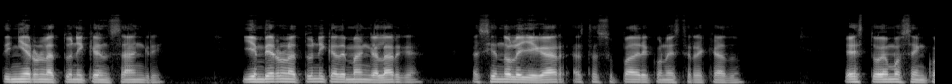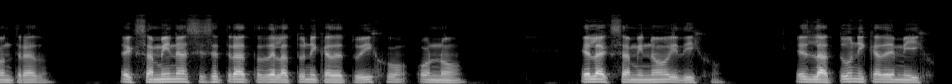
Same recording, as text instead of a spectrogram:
tiñeron la túnica en sangre y enviaron la túnica de manga larga haciéndole llegar hasta su padre con este recado. Esto hemos encontrado. Examina si se trata de la túnica de tu hijo o no. Él la examinó y dijo, es la túnica de mi hijo.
